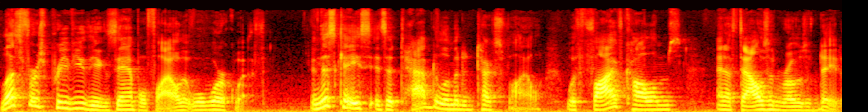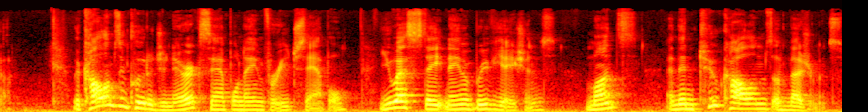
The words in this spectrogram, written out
Let's first preview the example file that we'll work with. In this case, it's a tab-delimited text file with five columns and a thousand rows of data. The columns include a generic sample name for each sample, US state name abbreviations, months, and then two columns of measurements.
